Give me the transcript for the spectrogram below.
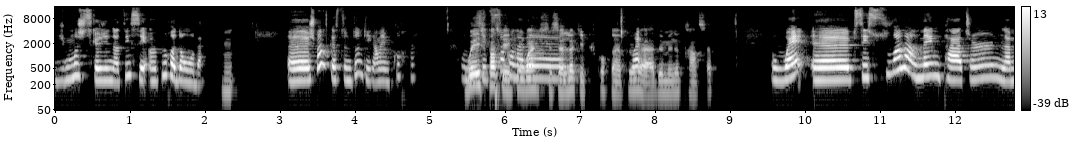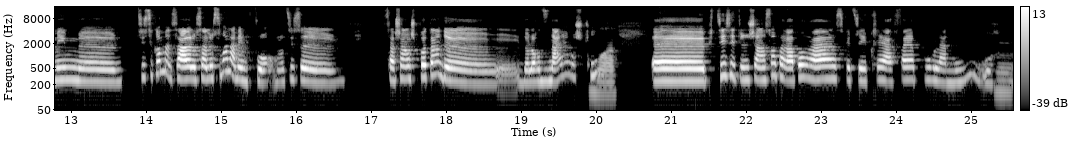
moi, ce que j'ai noté, c'est un peu redondant. Mm. Euh, je pense que c'est une tune qui est quand même courte. Hein? Oui, je pense que ouais, c'est celle-là qui est plus courte un peu, Ouais. à 2 minutes 37. Ouais, euh, c'est souvent dans le même pattern, la même, euh, tu sais, c'est comme ça, ça a souvent la même forme. Tu sais, ça change pas tant de de l'ordinaire, je trouve. Ouais. Euh, puis tu sais, c'est une chanson par rapport à ce que tu es prêt à faire pour l'amour. Mm.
